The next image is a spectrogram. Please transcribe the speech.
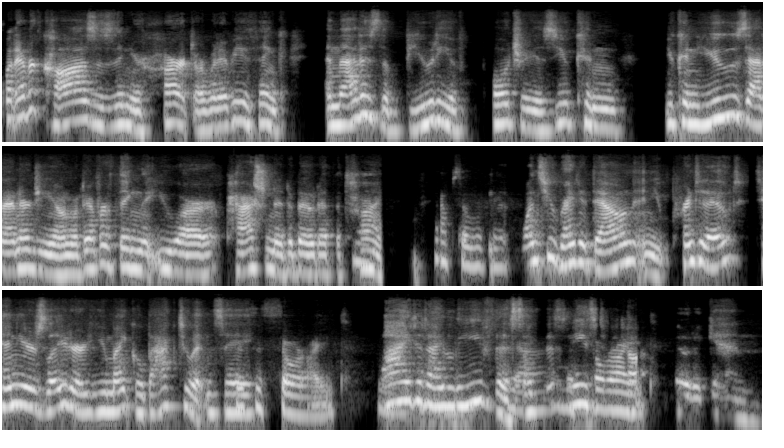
whatever cause is in your heart or whatever you think and that is the beauty of poetry is you can you can use that energy on whatever thing that you are passionate about at the time Absolutely. Once you write it down and you print it out, 10 years later, you might go back to it and say, This is so right. Why did I leave this? Yeah, like, this needs so to be right. about again.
